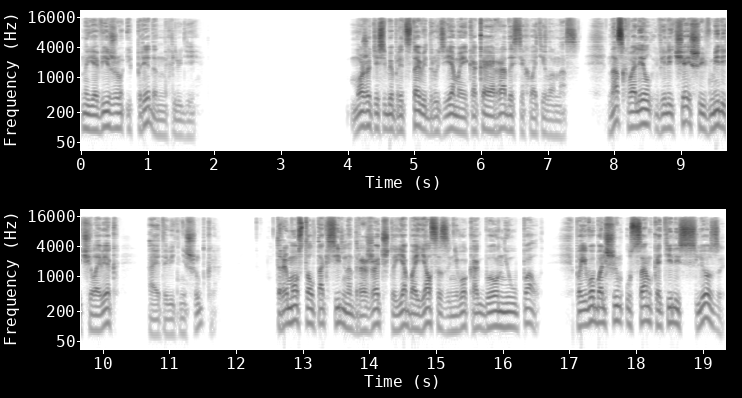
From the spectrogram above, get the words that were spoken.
но я вижу и преданных людей. Можете себе представить, друзья мои, какая радость охватила нас. Нас хвалил величайший в мире человек, а это ведь не шутка. Тремо стал так сильно дрожать, что я боялся за него, как бы он не упал. По его большим усам катились слезы.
